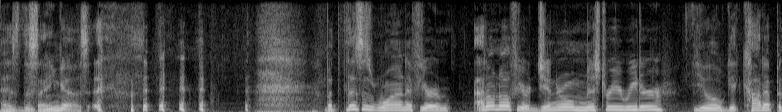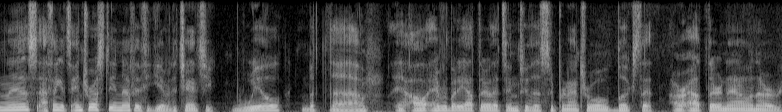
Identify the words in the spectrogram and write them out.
as the mm-hmm. saying goes. but this is one if you're I don't know if you're a general mystery reader, you'll get caught up in this. I think it's interesting enough if you give it a chance you will, but the all everybody out there that's into the supernatural books that are out there now and are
